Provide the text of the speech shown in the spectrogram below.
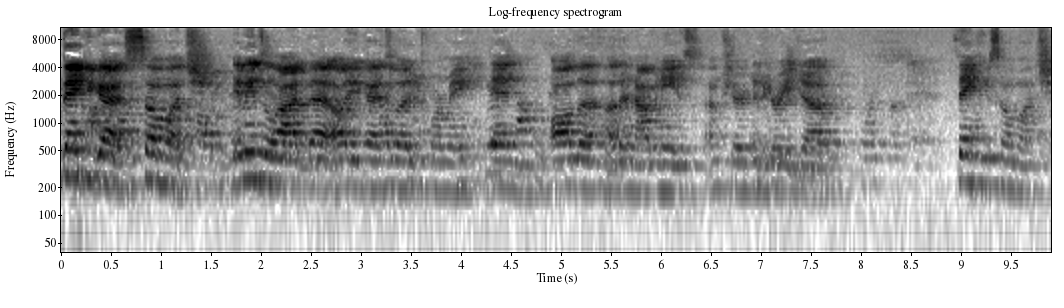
Thank you guys so much. It means a lot that all you guys voted for me and all the other nominees, I'm sure, did a great job. Thank you so much.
